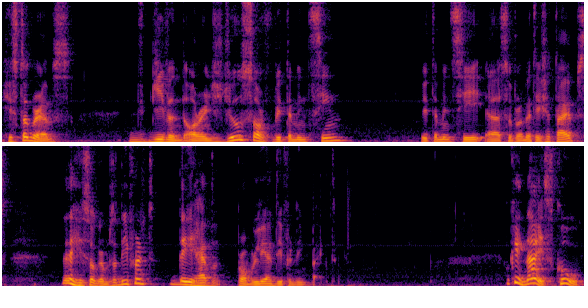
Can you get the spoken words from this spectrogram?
Histograms given orange juice or vitamin C, vitamin C uh, supplementation types, the histograms are different. They have probably a different impact. Okay, nice, cool.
